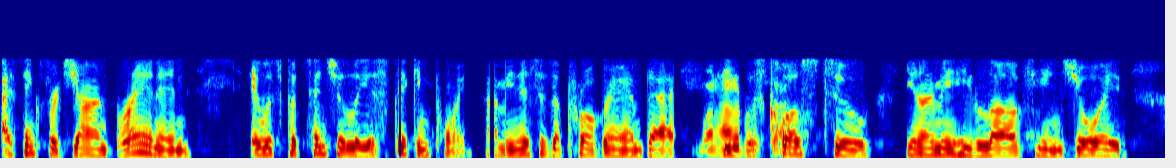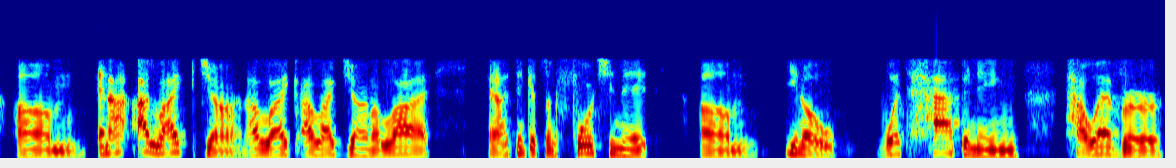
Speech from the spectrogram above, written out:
I think for John Brannen, it was potentially a sticking point. I mean, this is a program that 100%. he was close to. You know what I mean? He loved, he enjoyed, um, and I, I like John. I like I like John a lot, and I think it's unfortunate, um, you know, what's happening. However,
